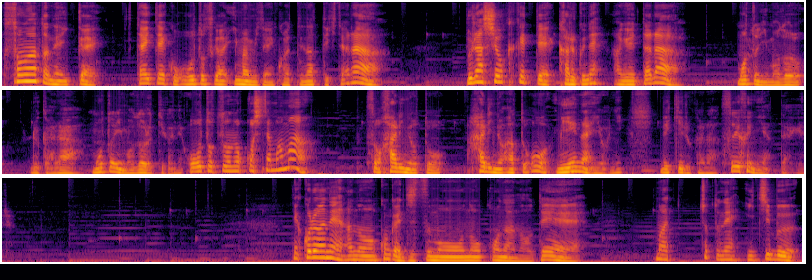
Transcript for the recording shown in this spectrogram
その後ね、一回大体こう凹凸が今みたいにこうやってなってきたら、ブラシをかけて軽くね、上げたら元に戻るから、元に戻るっていうかね、凹凸を残したままそう針のと針の跡を見えないようにできるからそういう風にやってあげる。でこれはねあの今回実毛の子なのでまあちょっとね一部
